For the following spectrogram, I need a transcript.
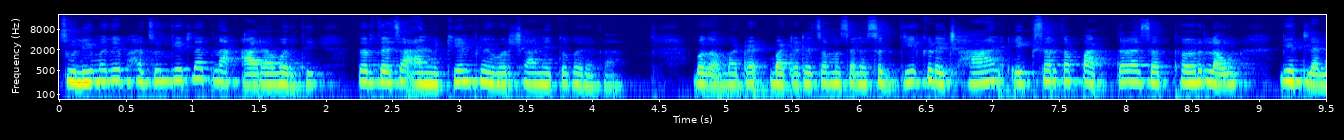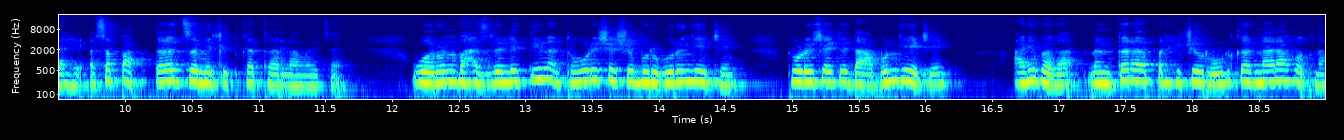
चुलीमध्ये भाजून घेतलात ना आरावरती तर त्याचा आणखीन फ्लेवर छान येतो बरं का. बघा बटा बटाट्याचा मसाला सगळीकडे छान एकसारखा पातळ असा थर लावून घेतलेला आहे. असा पातळच जमेल तितका थर लावायचा आहे. वरून भाजलेले तीळ थोडेसे असे भुरभुरून घ्यायचे थोडेसे ते दाबून घ्यायचे. आणि बघा नंतर आपण हे जे रोल करणार आहोत ना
